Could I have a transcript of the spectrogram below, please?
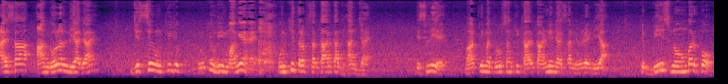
ऐसा आंदोलन लिया जाए, जिससे उनकी जो रुकी हुई मांगे हैं, उनकी तरफ़ सरकार का ध्यान जाए। इसलिए भारतीय मजदूर संघ की कार्यकारिणी ने ऐसा निर्णय लिया कि 20 नवंबर को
